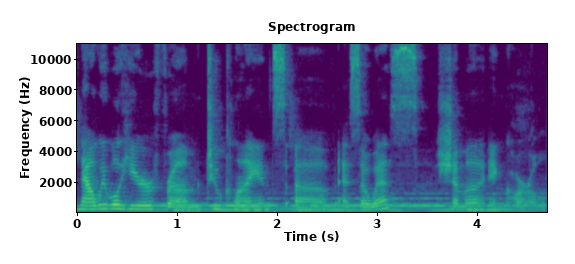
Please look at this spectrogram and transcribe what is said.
Now we will hear from two clients of SOS, Shema and Carl.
